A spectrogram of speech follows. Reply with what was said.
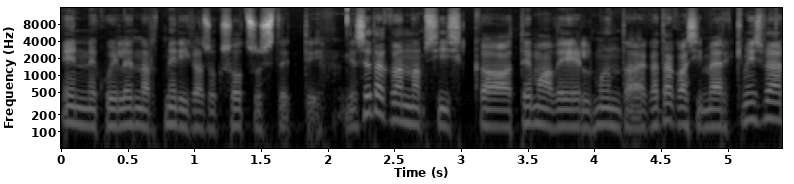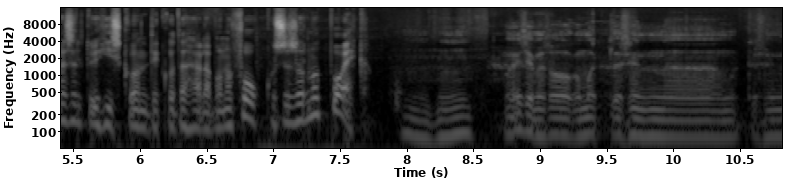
enne kui Lennart Meri kasuks otsustati. ja seda kannab siis ka tema veel mõnda aega tagasi märkimisväärselt ühiskondliku tähelepanu fookuses olnud poeg mm. -hmm. ma esimese hooga mõtlesin, äh, mõtlesin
